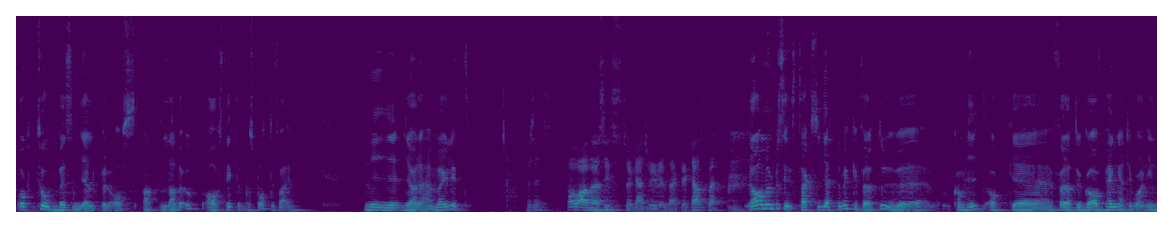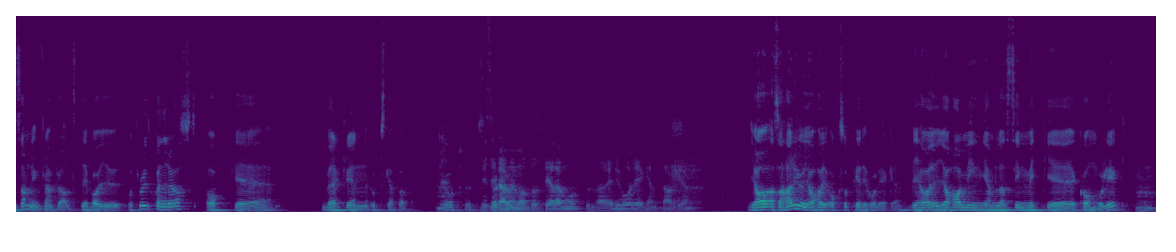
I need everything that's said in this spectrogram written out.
Och Tobbe som hjälper oss att ladda upp avsnitten på Spotify. Ni gör det här möjligt. Precis. Och allra sist så kanske vi vill tacka Kasper. Ja men precis, tack så jättemycket för att du eh, kom hit och eh, för att du gav pengar till vår insamling framförallt. Det var ju otroligt generöst och verkligen uppskattat. Jo absolut. Vi ser fram emot att spela mot den där EDH-leken snart igen. Ja, alltså Harry och jag har ju också PDH-lekar. Vi har ju, jag har min gamla Simic eh, kombolek. Mhm.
